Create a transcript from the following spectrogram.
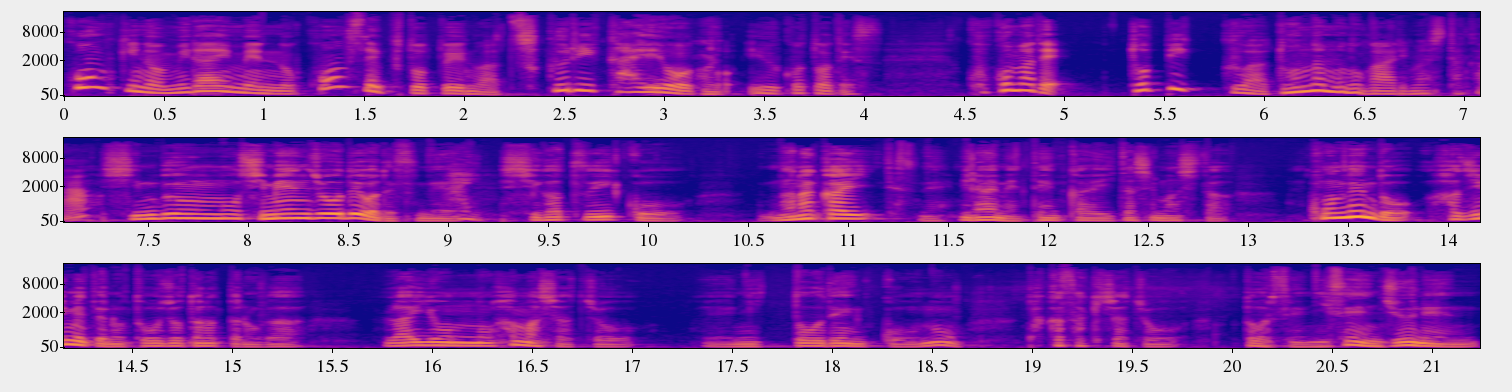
今期の未来面のコンセプトというのは作り変えようということです、ここまでトピックはどんなものがありましたか？新聞の紙面上ではですね、はい。4月以降7回ですね未来面展開いたしました。今年度初めての登場となったのがライオンの浜社長えー日東電工の高崎社長あとはですね2010年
